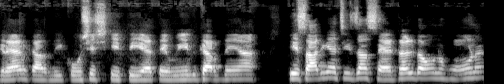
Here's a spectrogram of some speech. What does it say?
ਗ੍ਰਹਿਣ ਕਰਨ ਦੀ ਕੋਸ਼ਿਸ਼ ਕੀਤੀ ਹੈ ਤੇ ਉਮੀਦ ਕਰਦੇ ਹਾਂ ਇਹ ਸਾਰੀਆਂ ਚੀਜ਼ਾਂ ਸੈਟਲ ਡਾਊਨ ਹੋਣ।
